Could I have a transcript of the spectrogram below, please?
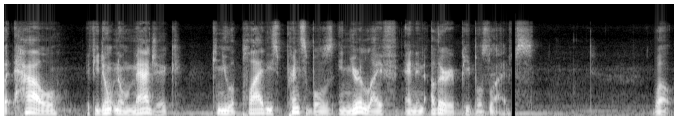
But how, if you don't know magic, can you apply these principles in your life and in other people's lives? Well,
